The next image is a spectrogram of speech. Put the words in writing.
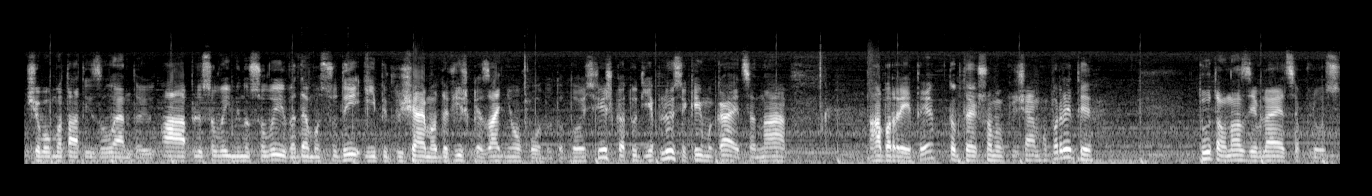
щоб обмотати ізолентою. А плюсовий мінусовий ведемо сюди і підключаємо до фішки заднього ходу. Тобто ось фішка, тут є плюс, який вмикається на габарити. Тобто, якщо ми включаємо габарити, тут у нас з'являється плюс.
